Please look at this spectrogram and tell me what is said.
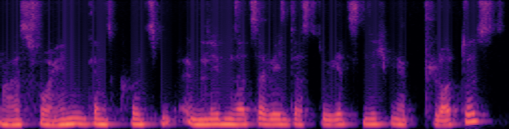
Du hast vorhin ganz kurz im Nebensatz erwähnt, dass du jetzt nicht mehr plottest.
